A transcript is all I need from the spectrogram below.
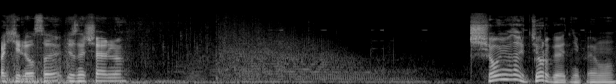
Похилился изначально. Чего у него так дергает, не пойму.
